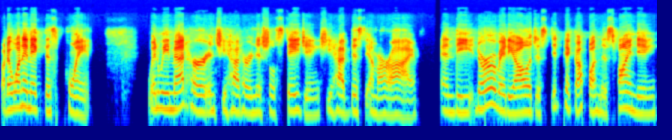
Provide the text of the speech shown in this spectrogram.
But I want to make this point. When we met her and she had her initial staging, she had this MRI, and the neuroradiologist did pick up on this finding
